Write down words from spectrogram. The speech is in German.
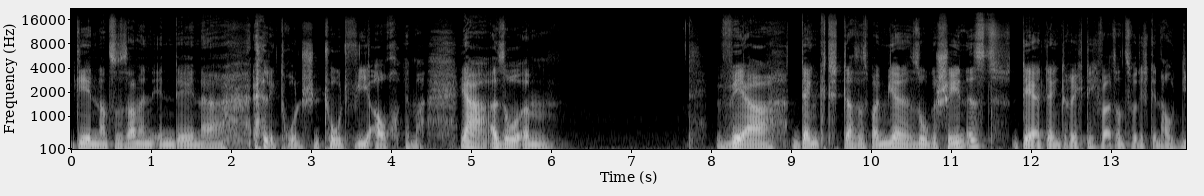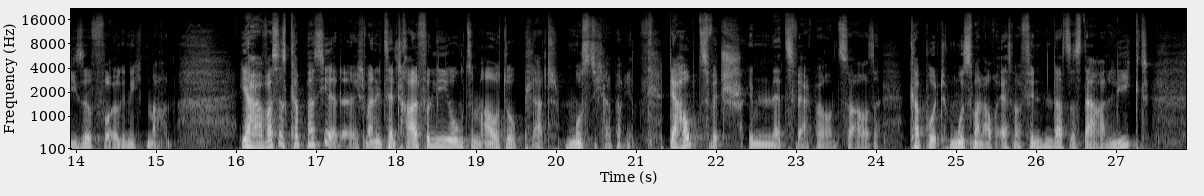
gehen dann zusammen in den äh, elektronischen Tod, wie auch immer. Ja, also ähm, wer denkt, dass es bei mir so geschehen ist, der denkt richtig, weil sonst würde ich genau diese Folge nicht machen. Ja, was ist passiert? Ich meine, die Zentralverlegung zum Auto platt, musste ich reparieren. Der Hauptswitch im Netzwerk bei uns zu Hause kaputt, muss man auch erstmal finden, dass es daran liegt.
